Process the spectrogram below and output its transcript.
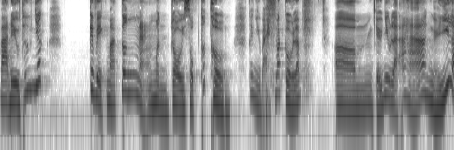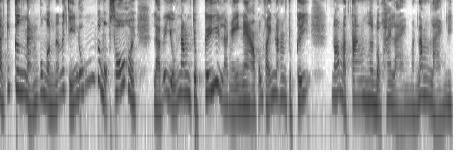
và điều thứ nhất cái việc mà cân nặng mình trồi sụp thất thường. Có nhiều bạn mắc cười lắm. Uh, kiểu như là hả nghĩ là cái cân nặng của mình đó, nó chỉ đúng có một số thôi. Là ví dụ 50 kg là ngày nào cũng phải 50 kg nó mà tăng lên một hai lạng mà năm lạng đi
